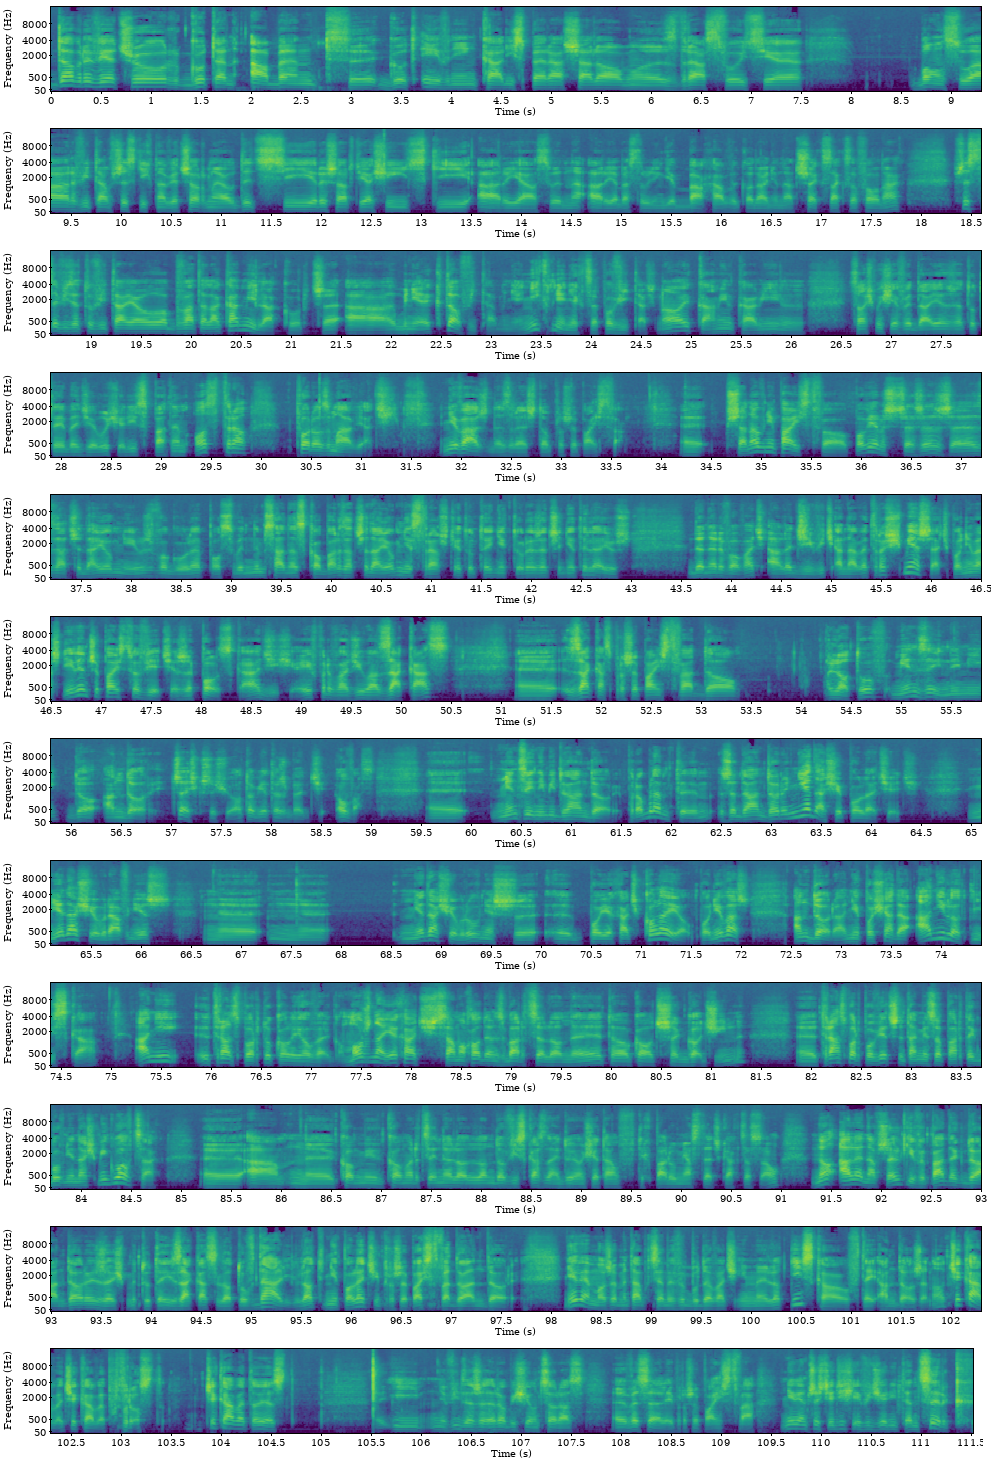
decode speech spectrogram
Dobry wieczór, guten Abend, good evening, kalispera, shalom, zdrastwujcie, bonsoir, witam wszystkich na wieczornej audycji. Ryszard Jasiński, aria, słynna aria Bastruningiem Bacha w wykonaniu na trzech saksofonach. Wszyscy widzę tu witają obywatela Kamila, kurczę, a mnie, kto wita mnie? Nikt mnie nie chce powitać. No i Kamil, Kamil, coś mi się wydaje, że tutaj będziemy musieli z panem ostro porozmawiać. Nieważne zresztą, proszę państwa. E, Szanowni Państwo, powiem szczerze, że zaczynają mnie już w ogóle po słynnym San Escobar, zaczynają mnie strasznie tutaj niektóre rzeczy nie tyle już denerwować, ale dziwić, a nawet rozśmieszać, ponieważ nie wiem, czy Państwo wiecie, że Polska dzisiaj wprowadziła zakaz, e, zakaz, proszę Państwa, do lotów, między innymi do Andory. Cześć Krzysiu, o tobie też będzie, o was. E, między innymi do Andory. Problem tym, że do Andory nie da się polecieć. Nie da się również e, e, nie da się również pojechać koleją, ponieważ Andora nie posiada ani lotniska, ani transportu kolejowego. Można jechać samochodem z Barcelony, to około 3 godzin, transport powietrzny tam jest oparty głównie na śmigłowcach, e, a e, komercyjne lądowiska znajdują się tam w tych paru miasteczkach, co są. No ale na wszelki wypadek do Andory żeśmy tutaj zakaz lotów dali. Lot nie poleci, proszę Państwa, do Andory. Nie wiem, może my tam chcemy wybudować im lotnisko w tej Andorze. No ciekawe, ciekawe po prostu. Ciekawe to jest i widzę, że robi się coraz e, weselej, proszę Państwa. Nie wiem, czyście dzisiaj widzieli ten cyrk,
